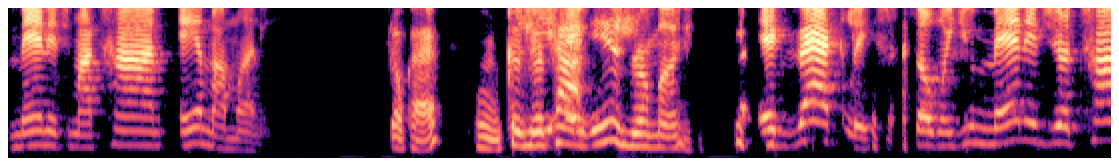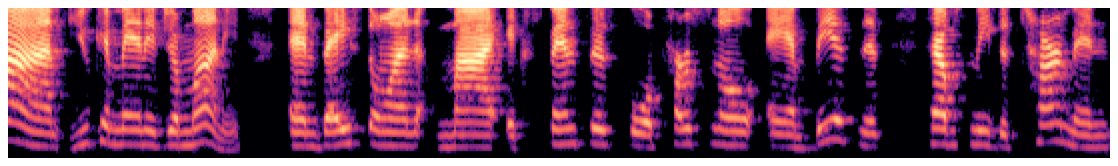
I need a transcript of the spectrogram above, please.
manage my time and my money. Okay. Because mm, your time yeah. is your money exactly. So when you manage your time, you can manage your money. And based on my expenses for personal and business, helps me determine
